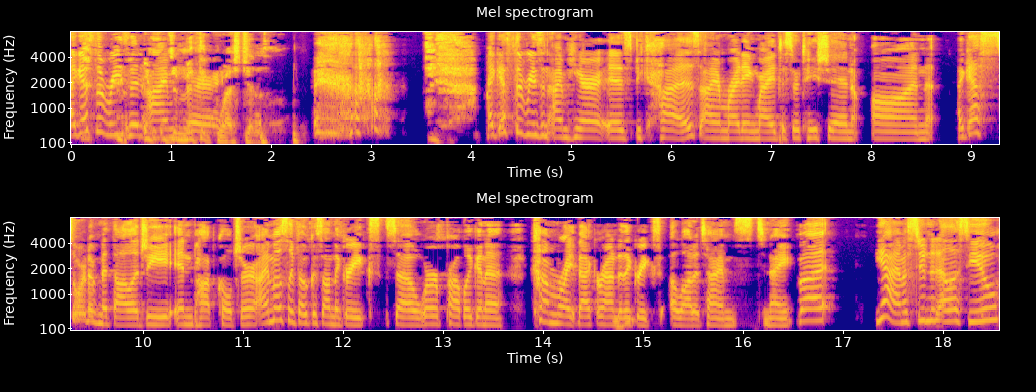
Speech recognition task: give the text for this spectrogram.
I guess the reason I'm it's a mythic here, question. I guess the reason I'm here is because I am writing my dissertation on, I guess, sort of mythology in pop culture. I mostly focus on the Greeks, so we're probably going to come right back around to the mm-hmm. Greeks a lot of times tonight. But yeah, I'm a student at LSU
